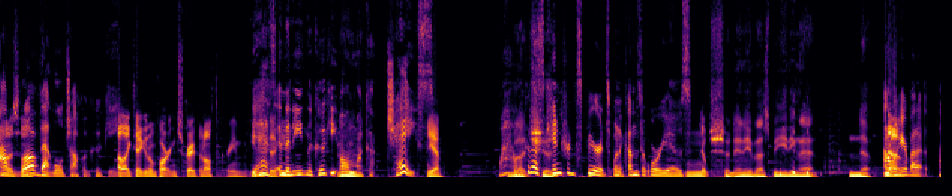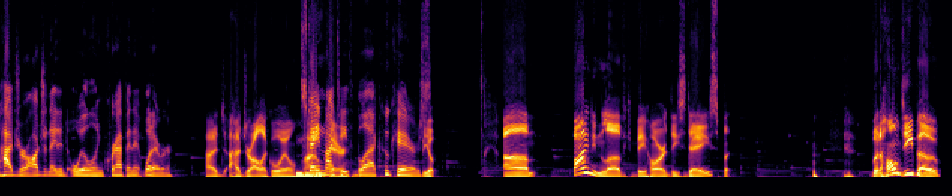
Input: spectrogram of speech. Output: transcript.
I love that little chocolate cookie. I like taking them apart and scraping off the cream. eating the yes, and then eating the cookie. Oh Mhm. my god, Chase! Yeah. Wow, But look at us kindred spirits when it comes to Oreos. Nope. Should any of us be eating that? No. I don't hear about it. Hydrogenated oil and crap in it. Whatever. Hyd- hydraulic oil. I Stain my care. teeth black. Who cares? Yep. Um, finding love can be hard these days, but but Home Depot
